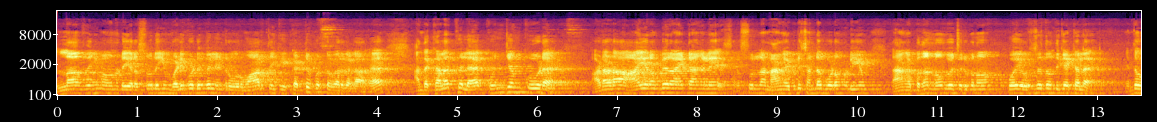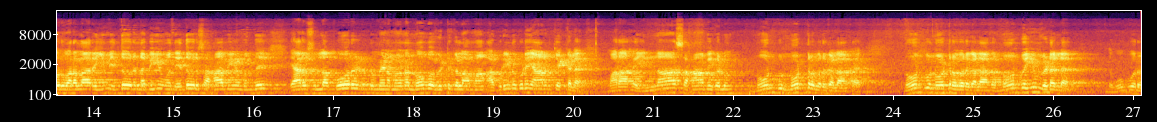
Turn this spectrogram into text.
அல்லாஹையும் அவனுடைய ரசூலையும் வழிபடுங்கள் என்ற ஒரு வார்த்தைக்கு கட்டுப்பட்டவர்களாக அந்த களத்தில் கொஞ்சம் கூட அடடா ஆயிரம் பேர் ஆயிட்டாங்களே. ரசூல்லா நாங்கள் எப்படி சண்டை போட முடியும்? நாங்கள் இப்போ தான் நோன்பு வச்சுருக்கணும். போய் வருஷத்தை வந்து கேட்கல. எந்த ஒரு வரலாறையும் எந்த ஒரு நபியும் வந்து எந்த ஒரு சஹாபியும் வந்து யாரும் சொல்லா போறமே நம்ம வேணால் நோன்பை விட்டுக்கலாமா? அப்படின்னு கூட யாரும் கேட்கல. மாறாக எல்லா சஹாபிகளும் நோன்பு நோற்றவர்களாக நோன்பு நோற்றவர்களாக நோன்பையும் விடலை. இந்த ஒவ்வொரு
